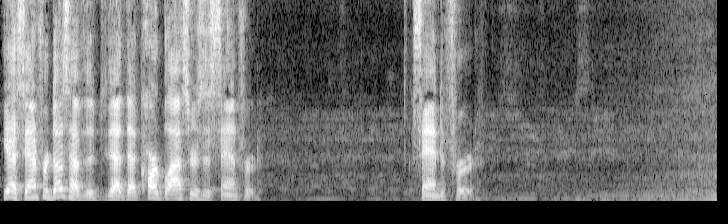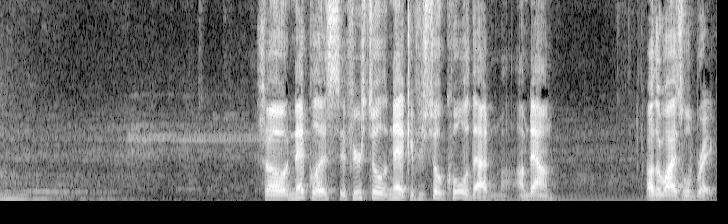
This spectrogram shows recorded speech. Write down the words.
Yeah, Sanford does have the that that card blasters is Sanford. Sandford. So Nicholas, if you're still Nick, if you're still cool with that, I'm down. Otherwise, we'll break.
